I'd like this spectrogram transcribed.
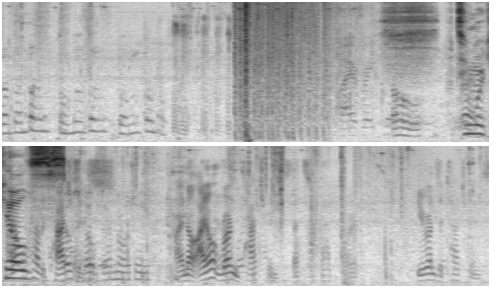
Two. Oh, two more kills. I don't have. So I know. I don't run attachments. That's the bad part. He runs attachments.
